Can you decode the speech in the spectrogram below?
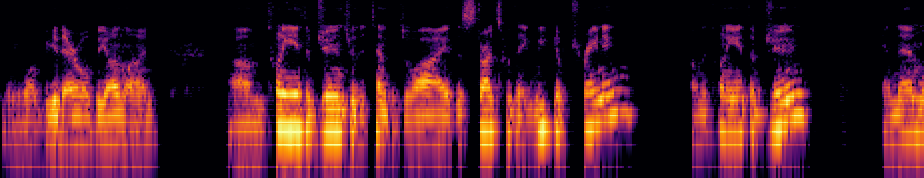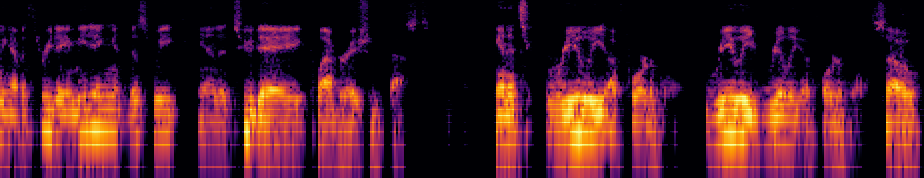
we won't be there, we'll be online. Um, 28th of June through the 10th of July. This starts with a week of training on the 28th of June. And then we have a three-day meeting this week and a two-day collaboration fest. And it's really affordable, really, really affordable. So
